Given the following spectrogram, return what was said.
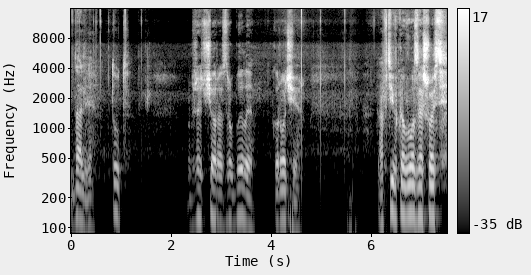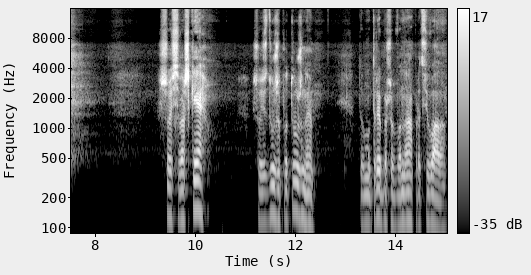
Далі тут вже вчора зробили. Коротше, автівка возить щось, щось важке щось дуже потужне, тому треба, щоб вона працювала.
